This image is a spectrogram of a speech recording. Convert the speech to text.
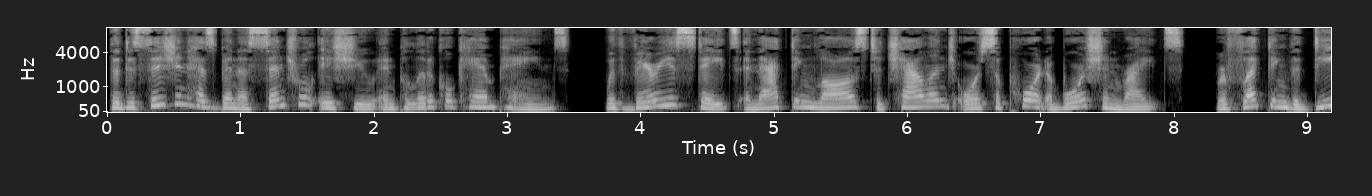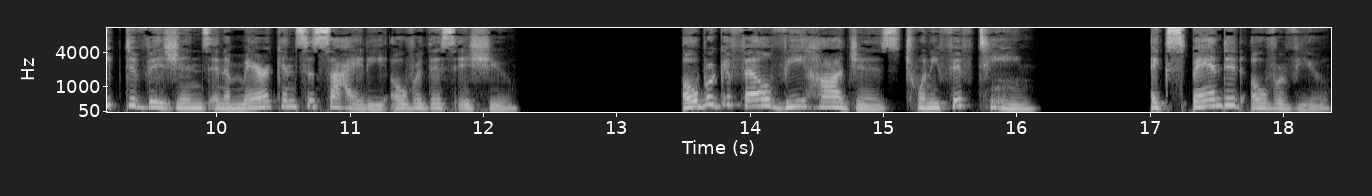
The decision has been a central issue in political campaigns, with various states enacting laws to challenge or support abortion rights, reflecting the deep divisions in American society over this issue. Obergefell v. Hodges, 2015. Expanded Overview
